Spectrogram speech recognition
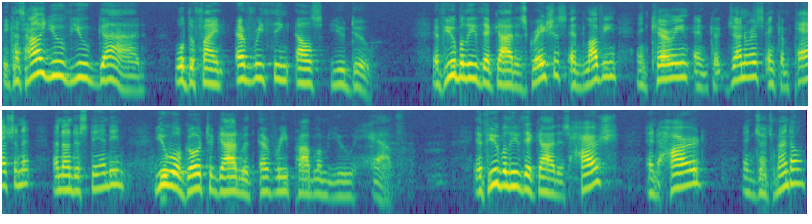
Because how you view God will define everything else you do. If you believe that God is gracious and loving and caring and generous and compassionate and understanding, you will go to God with every problem you have. If you believe that God is harsh and hard and judgmental,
